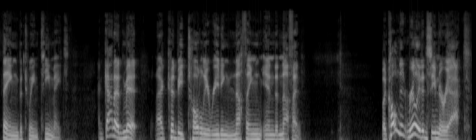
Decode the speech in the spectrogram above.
thing between teammates. I gotta admit, I could be totally reading nothing into nothing, but Colton didn't, really didn't seem to react.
